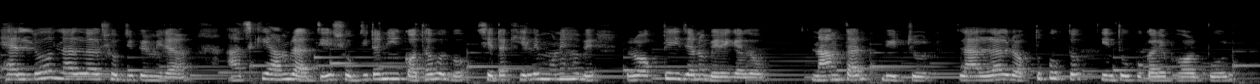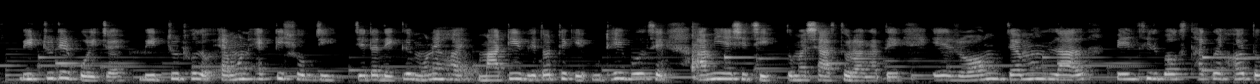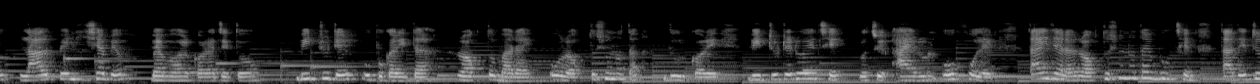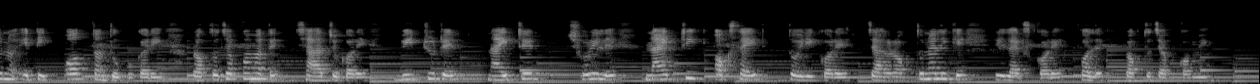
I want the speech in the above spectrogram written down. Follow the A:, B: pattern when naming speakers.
A: Hello লাল লাল সবজি প্রেমীরা, আজকে আমরা যে সবজিটা নিয়ে কথা বলব, সেটা খেলে মনে হবে রক্তেই যেন বেড়ে গেল। নাম তার বিটরুট। লাল লাল রক্তপোক্ত, কিন্তু উপকারে ভরপুর। বিটরুটের পরিচয়। বিটরুট হলো এমন একটি সবজি, যেটা দেখলে মনে হয় মাটির ভেতর থেকে উঠেই বলছে, আমি এসেছি তোমার স্বাস্থ্য রাঙাতে। এর রং যেমন লাল, পেন্সিল বক্স থাকলে হয়তো লাল পেন হিসাবেও ব্যবহার করা যেত। বিটরুটের উপকারিতা। রক্ত বাড়ায় ও রক্তশূন্যতা দূর করে। বিটরুটে রয়েছে প্রচুর আয়রন ও ফোলেট। তাই যারা রক্তশূন্যতায় ভুগছেন, তাদের জন্য এটি অত্যন্ত উপকারী। রক্তচাপ কমাতে সাহায্য করে। বিটরুটের নাইট্রেট শরীরে নাইট্রিক অক্সাইড তৈরি করে, যা রক্তনালীকে রিল্যাক্স করে, ফলে রক্তচাপ কমে।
